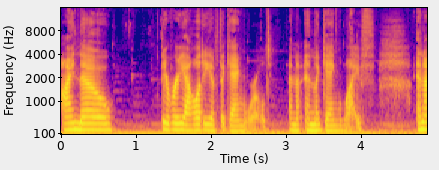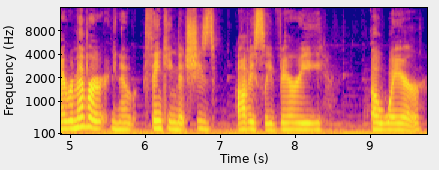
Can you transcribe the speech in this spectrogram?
I know the reality of the gang world and, and the gang life. And I remember, you know, thinking that she's obviously very aware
